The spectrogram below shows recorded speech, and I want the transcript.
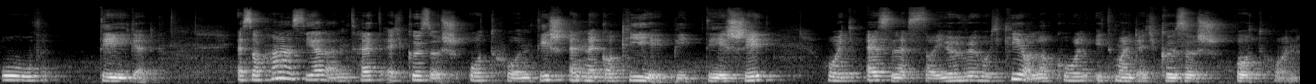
óv téged. Ez a ház jelenthet egy közös otthont is, ennek a kiépítését, hogy ez lesz a jövő, hogy kialakul itt majd egy közös otthon.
